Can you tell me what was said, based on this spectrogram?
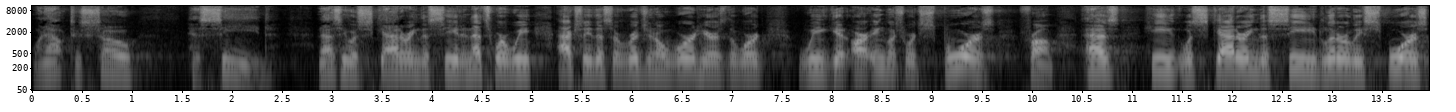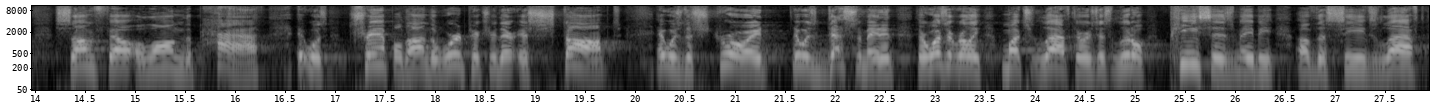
went out to sow his seed. And as he was scattering the seed, and that's where we actually, this original word here is the word we get our English word spores from. As he was scattering the seed, literally spores, some fell along the path. It was trampled on. The word picture there is stomped. It was destroyed. It was decimated. There wasn't really much left. There was just little pieces, maybe, of the seeds left.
